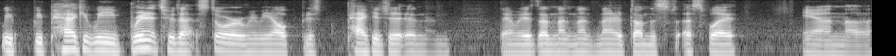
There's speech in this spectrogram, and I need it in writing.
We we pack it. We bring it to that store. We we all just package it and then then we then then, then it's done this display, and uh,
